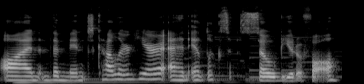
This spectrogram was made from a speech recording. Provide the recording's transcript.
on the mint color here, and it looks so beautiful.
